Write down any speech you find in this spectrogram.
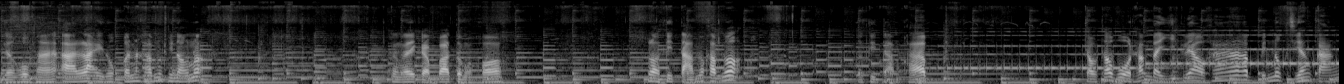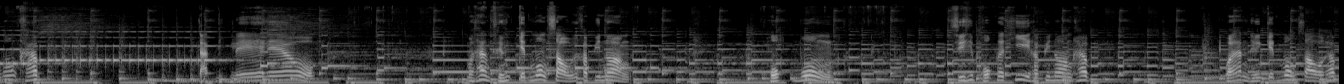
เดี๋ยวผมหาอาไล่นกกันนะครับน้องพี่น้องเนาะ ทางไรกลับบ้านต้นมะคอรอติดตามนะครับเนาะรอติดตามครับ เจ้าเท่าโบทำได้อีกแล้วครับ เป็นนกเสียงกลางวงครับ จัดอีกแล้วมาทั้งถึงเจ็ดโมงเช้าครับพี่น้องหกโมงสี่สิบหกนาทีครับพี่น้องครับว่าท่านถึงเจ็ดโมงเช้าครับ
